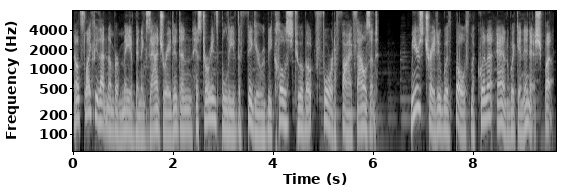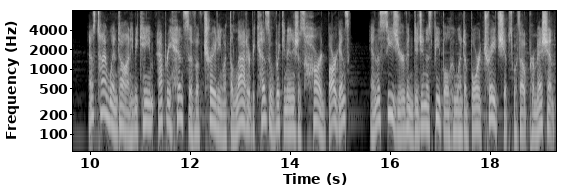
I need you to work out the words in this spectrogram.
Now, it's likely that number may have been exaggerated, and historians believe the figure would be closer to about 4 to 5,000. Meares traded with both Maquinna and Wickaninnish, but as time went on, he became apprehensive of trading with the latter because of Wickinnish's hard bargains and the seizure of indigenous people who went aboard trade ships without permission.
